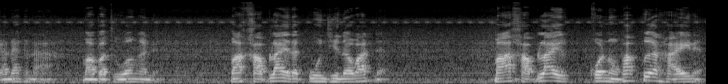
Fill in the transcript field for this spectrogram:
กันได้ขนาดมาประท้วงกันเนี่ย มาขับไล่ตระกูลชินวัตรเนี่ย มาขับไล่คนของพรรคเพื่อไทยเนี่ย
